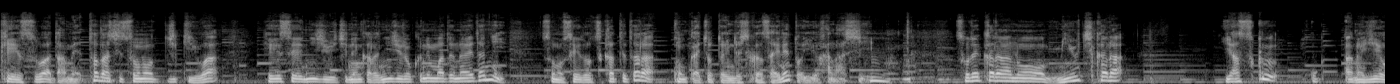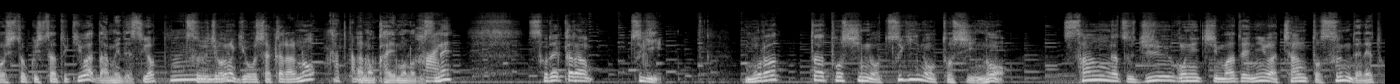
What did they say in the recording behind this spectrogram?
ケースはダメ。ただしその時期は平成21年から26年までの間にその制度を使ってたら今回ちょっと遠慮してくださいねという話、うん、それからあの身内から安くあの家を取得した時はダメですよ。通常の業者からのあの買い物ですね、はい、それから次もらった年の次の年の3月15日までにはちゃんと住んでねと。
